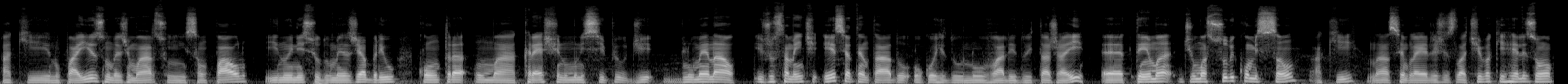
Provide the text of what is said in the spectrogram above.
aqui no país, no mês de março, em São Paulo, e no início do mês de abril, contra uma creche no município de Blumenau. E justamente esse atentado ocorrido no Vale do Itajaí é tema de uma subcomissão aqui na Assembleia Legislativa, que realizou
